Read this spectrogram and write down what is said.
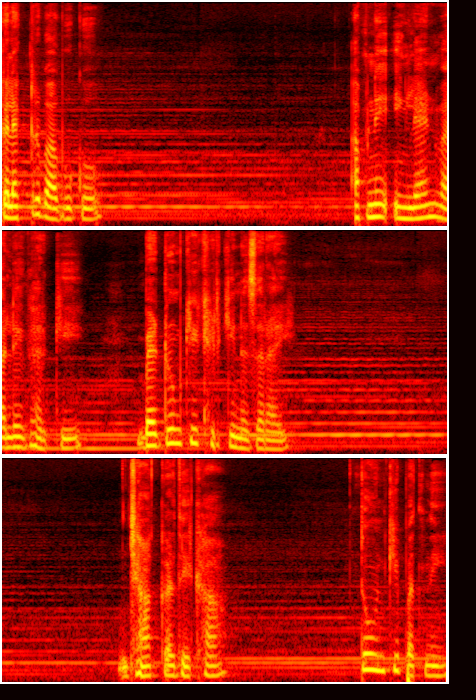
कलेक्टर बाबू को अपने इंग्लैंड वाले घर की बेडरूम की खिड़की नज़र आई। झाँक कर देखा तो उनकी पत्नी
